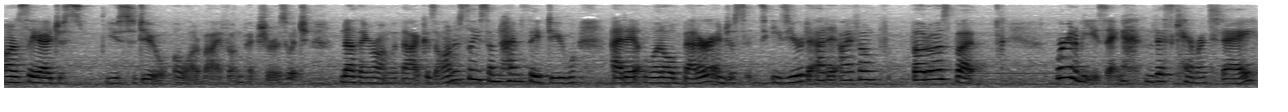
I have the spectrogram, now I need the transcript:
honestly I just used to do a lot of iPhone pictures which nothing wrong with that because honestly sometimes they do edit a little better and just it's easier to edit iPhone photos but we're gonna be using this camera today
